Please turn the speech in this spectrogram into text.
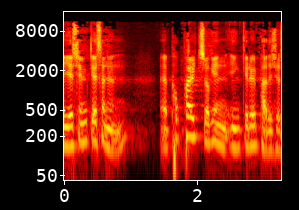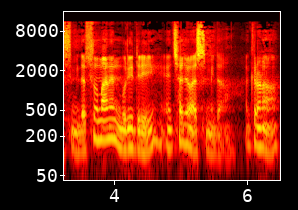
예수님께서는 폭발적인 인기를 받으셨습니다. 수많은 무리들이 찾아왔습니다. 그러나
